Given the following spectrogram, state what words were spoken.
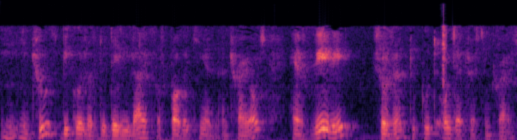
in, in, truth, because of the daily life of poverty and, and trials, have really chosen to put all their trust in Christ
